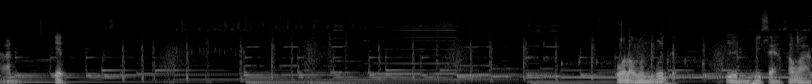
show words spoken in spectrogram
พันเจ็ดตัวเรามันมืดอะคืนมีแสงสว่าง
